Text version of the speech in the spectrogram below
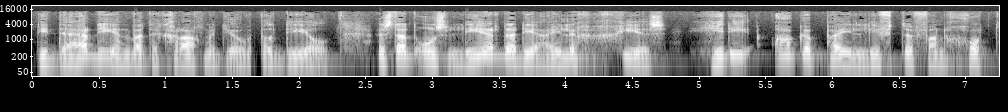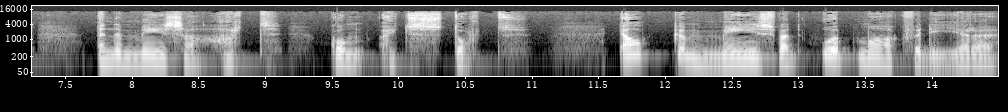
Die derde een wat ek graag met jou wil deel, is dat ons leer dat die Heilige Gees hierdie agape liefde van God in 'n mens se hart kom uitstort. Elke mens wat oopmaak vir die Here,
